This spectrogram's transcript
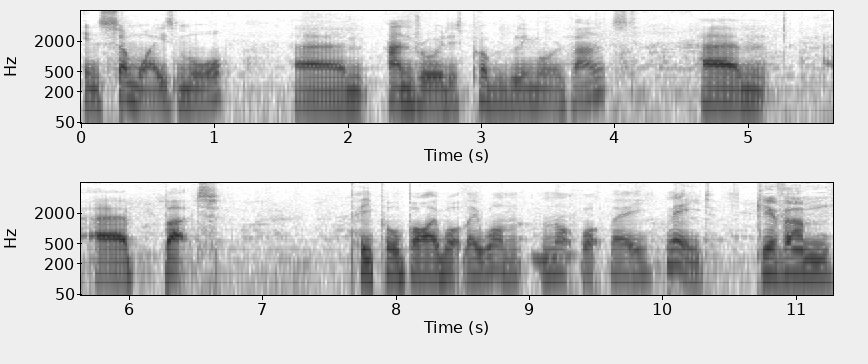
in some ways, more. Um, Android is probably more advanced, um, uh, but people buy what they want, not what they need. Give um,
